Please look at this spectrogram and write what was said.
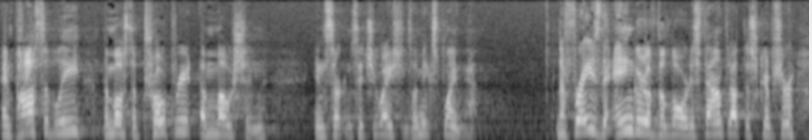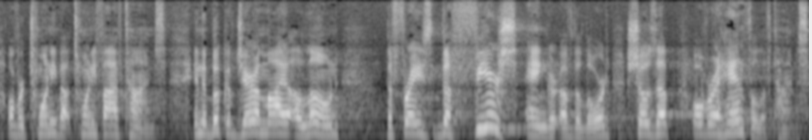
and possibly the most appropriate emotion in certain situations. Let me explain that. The phrase the anger of the Lord is found throughout the scripture over 20, about 25 times. In the book of Jeremiah alone, the phrase the fierce anger of the Lord shows up over a handful of times.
